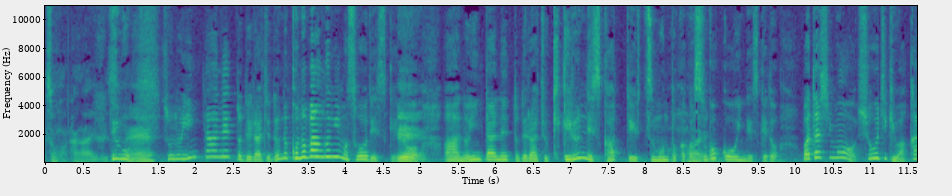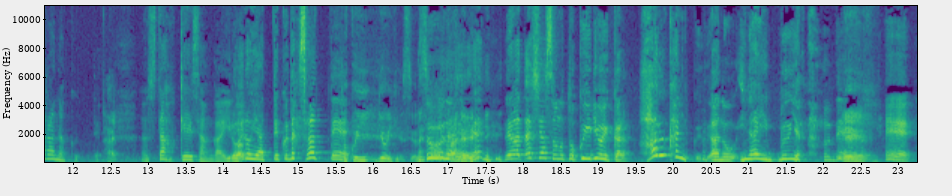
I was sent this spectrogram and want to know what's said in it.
そう長いですね。でもそのインターネットでラジオでこの番組もそうですけど、ええ。あのインターネットでラジオ聞けるんですかっていう質問とかがはい。すごく多いんですけど、私も正直わからなくって、はいスタッフ K さんがいろいろやってくださって。得意領域ですよね。そうだよね、はい。で私はその得意領域からはるかにあのいない分野なので、ええ。え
